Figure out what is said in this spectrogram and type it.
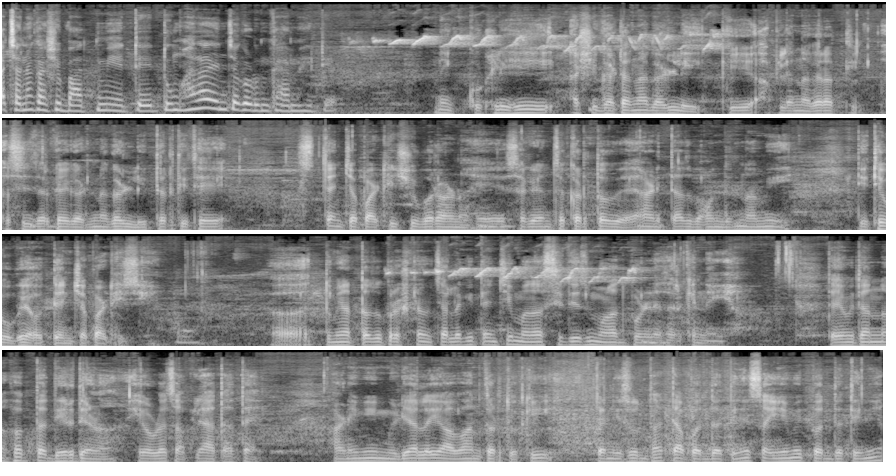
अचानक अशी बातमी येते. तुम्हाला यांच्याकडून काय माहिती आहे? नाही कुठलीही अशी घटना घडली की आपल्या नगरात अशी जर काही घटना घडली तर तिथे त्यांच्या पाठीशी उभं राहणं हे सगळ्यांचं कर्तव्य आहे आणि त्याच भावनेतून आम्ही तिथे उभे आहोत त्यांच्या पाठीशी. तुम्ही आत्ता जो प्रश्न विचारला की त्यांची मनस्थितीच मुळात बोलण्यासारखी नाही आहे. त्यामुळे त्यांना फक्त धीर देणं एवढंच आपल्या हातात आहे. आणि मी मीडियालाही आवाहन करतो की त्यांनीसुद्धा त्या पद्धतीने संयमित पद्धतीने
